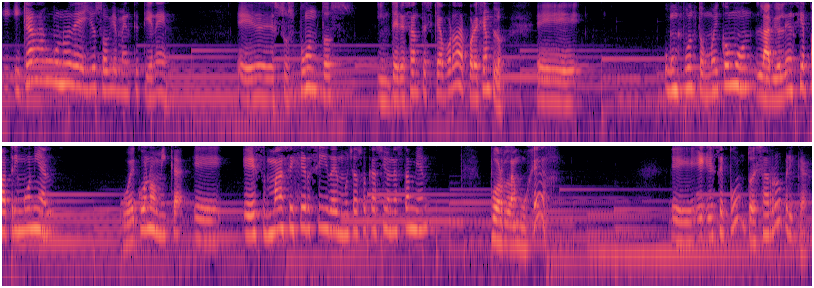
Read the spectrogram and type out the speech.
y, cada uno de ellos obviamente tiene eh, sus puntos interesantes que abordar. Por ejemplo, eh, un punto muy común, la violencia patrimonial o económica, es más ejercida en muchas ocasiones también por la mujer. Eh, e-, ese punto, esa rúbrica.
